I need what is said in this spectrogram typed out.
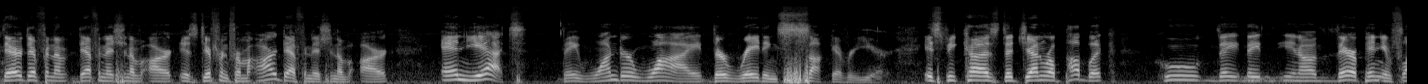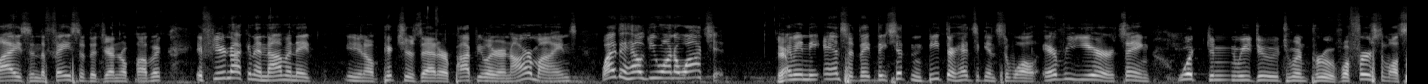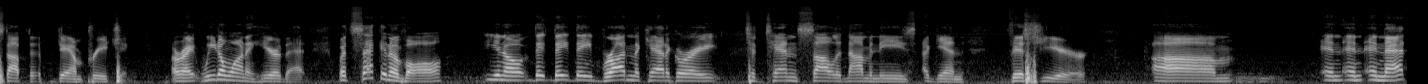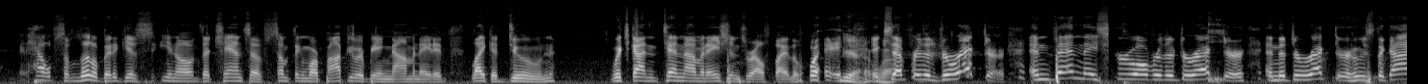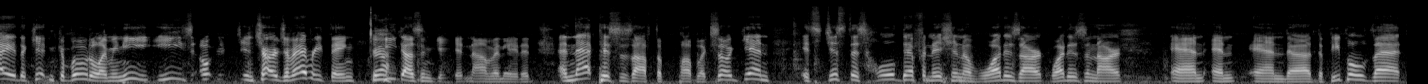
their different definition of art is different from our definition of art, and yet they wonder why their ratings suck every year. It's because the general public who they, they you know their opinion flies in the face of the general public if you're not going to nominate you know pictures that are popular in our minds why the hell do you want to watch it. I mean, the answer, they, they sit and beat their heads against the wall every year saying, What can we do to improve? Well, first of all, stop the damn preaching. All right. We don't want to hear that. But second of all, you know, they, they, they broaden the category to 10 solid nominees again this year. Um, and, and, and that helps a little bit. It gives, you know, the chance of something more popular being nominated, like a Dune, which got 10 nominations, Ralph, by the way, Yeah, well. except for the director. And then they screw over the director, and the director, who's the guy, the kit and caboodle, I mean, he he's oh, in charge of everything. Yeah. He doesn't get nominated. And that pisses off the public. So, again, it's just this whole definition of what is art, what is an art. And, and, and uh, the people that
